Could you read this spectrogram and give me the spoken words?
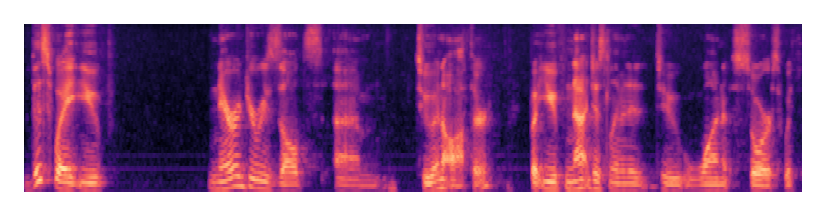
This way, you've narrowed your results um, to an author, but you've not just limited to one source with,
